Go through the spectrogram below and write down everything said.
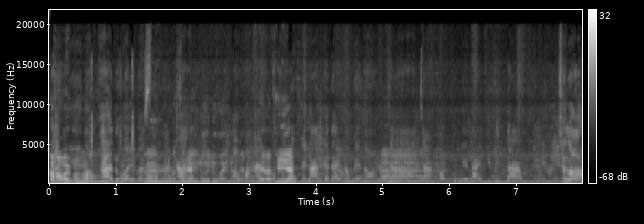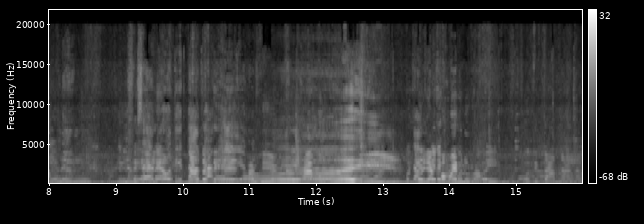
เอาไปเบิ่งน้เนาะองค่าด้วยว่าซั่นๆนะโอ้คะยรวยๆเนาะเอามาให้เดี๋ยวนาทีอะลูกให้ร้านก็ได้เนาะแม่เนาะค่ะจ้าจ้าขอบคุณในหลายๆที่ติดตาม ฉลองหนึ่งหนึ่งหนึ่งแสแสนนแล้วผู้ติดตามทางเพจ ทางเพจครับ ห้าหมื่น เฮ้ยไม่ไม่อยากคอมเมนต์ได้ว่ะข้าาดูไอ้ผู้ติดตามนานแล้ว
